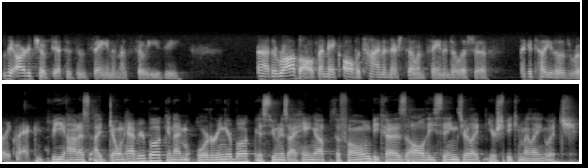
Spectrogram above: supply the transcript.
the artichoke dip is insane and that's so easy. Uh, the raw balls I make all the time and they're so insane and delicious. I could tell you those really quick. To be honest, I don't have your book and I'm ordering your book as soon as I hang up the phone because all these things you're like, you're speaking my language.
